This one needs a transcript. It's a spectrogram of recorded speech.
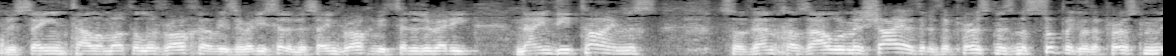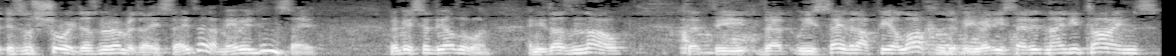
the same Talamot Levracha, he's already said it, the same bracha, he said it already 90 times, so then Chazal were Messiah that if the person is Mesupik, if the person isn't sure, he doesn't remember, did I say that? Maybe I didn't say it. Maybe I said the other one. And he doesn't know that the, that we say that Api Allah, that if he already said it 90 times,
